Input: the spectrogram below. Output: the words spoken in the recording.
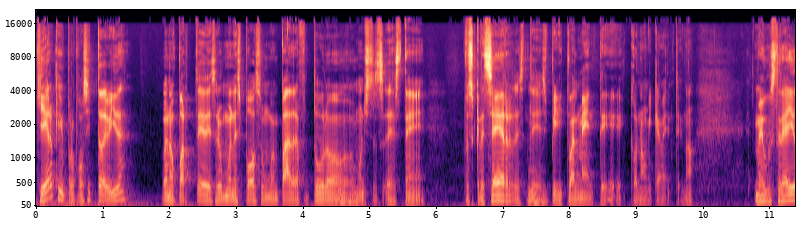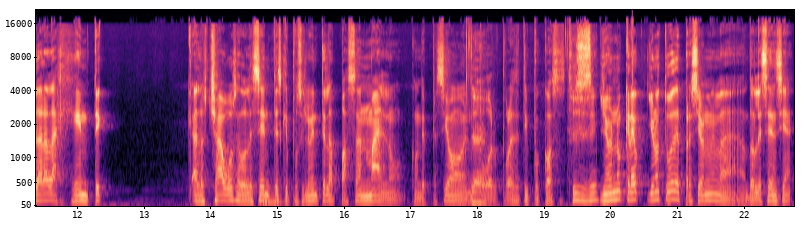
quiero que mi propósito de vida, bueno, aparte de ser un buen esposo, un buen padre a futuro, muchos, este, pues crecer este, espiritualmente, económicamente, ¿no? Me gustaría ayudar a la gente, a los chavos, adolescentes que posiblemente la pasan mal, ¿no? Con depresión, por, por ese tipo de cosas. Sí, sí, sí. Yo no creo, yo no tuve depresión en la adolescencia,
